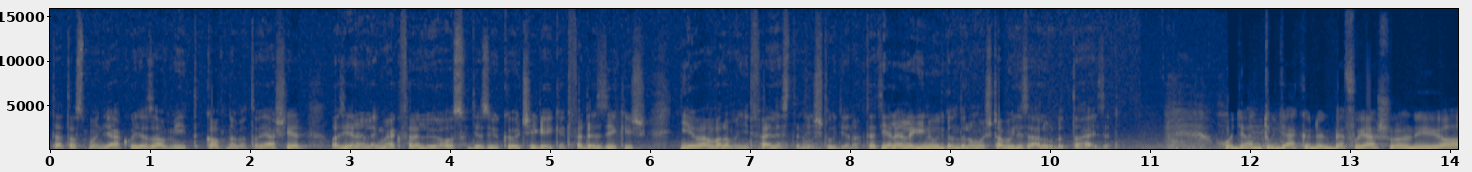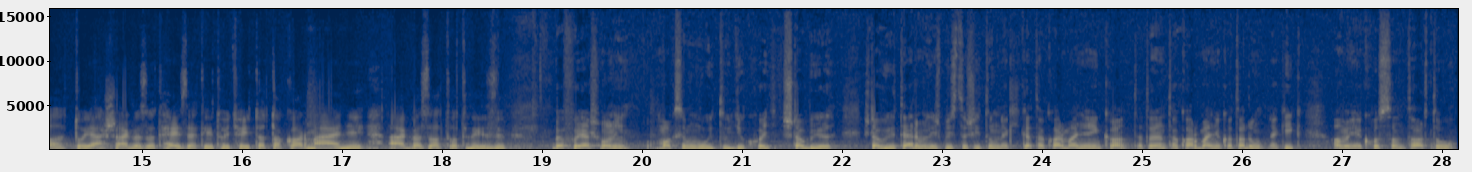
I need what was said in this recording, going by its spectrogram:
Tehát azt mondják, hogy az, amit kapnak a tojásért, az jelenleg megfelelő ahhoz, hogy az ő költségeiket fedezzék, és nyilván valamennyit fejleszteni is tudjanak. Tehát jelenleg én úgy gondolom, hogy stabilizálódott a helyzet. Hogyan tudják önök befolyásolni a tojás ágazat helyzetét, hogyha itt a takarmány ágazatot nézzük? Befolyásolni maximum úgy tudjuk, hogy stabil, stabil termelést biztosítunk nekik a takarmányainkkal, tehát olyan takarmányokat adunk nekik, amelyek hosszantartó,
